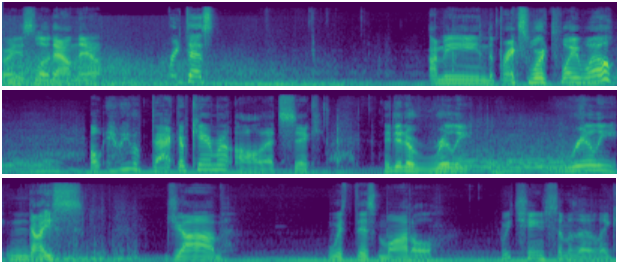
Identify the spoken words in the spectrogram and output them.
Ready to slow down now. Brake test. I mean, the brakes worked quite well. Oh, and we have a backup camera? Oh, that's sick. They did a really really nice job with this model. Can we change some of the, like,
